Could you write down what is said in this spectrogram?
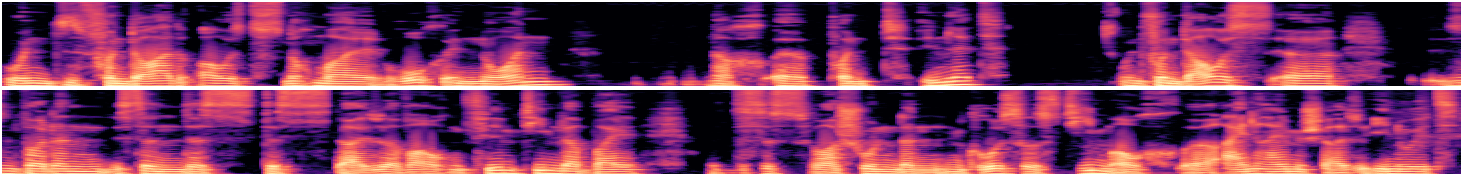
und von dort aus nochmal hoch in Norden nach äh, Pont Inlet. Und von da aus äh, sind wir dann, ist dann das, das, also da war auch ein Filmteam dabei. Das ist, war schon dann ein größeres Team, auch äh, Einheimische, also Inuits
